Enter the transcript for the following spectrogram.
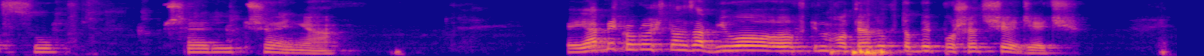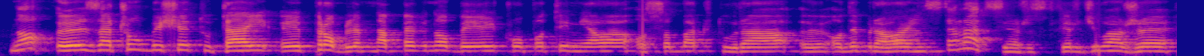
sposób przeliczenia. Ja by kogoś tam zabiło w tym hotelu, kto by poszedł siedzieć. No, y, zacząłby się tutaj y, problem. Na pewno by kłopoty miała osoba, która y, odebrała instalację, że stwierdziła, że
